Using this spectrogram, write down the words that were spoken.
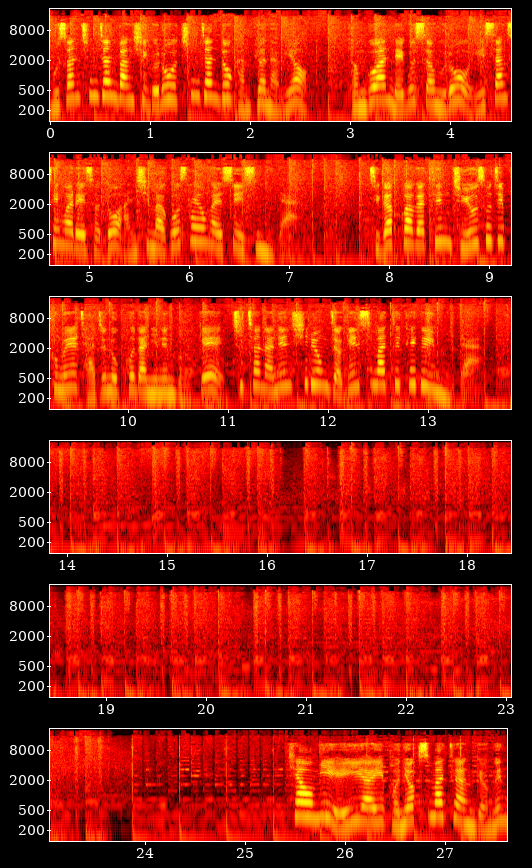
무선 충전 방식으로 충전도 간편하며 견고한 내구성으로 일상생활에서도 안심하고 사용할 수 있습니다. 지갑과 같은 주요 소지품을 자주 놓고 다니는 분께 추천하는 실용적인 스마트 태그입니다. 샤오미 AI 번역 스마트 안경은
